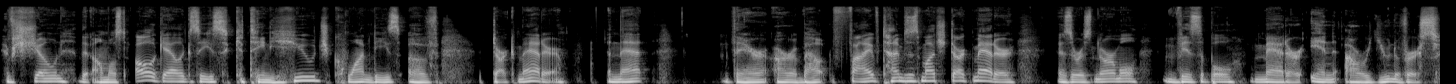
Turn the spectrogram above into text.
have shown that almost all galaxies contain huge quantities of dark matter, and that there are about five times as much dark matter as there is normal visible matter in our universe.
